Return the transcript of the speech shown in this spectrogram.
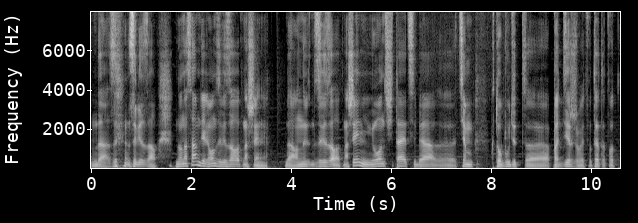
да, завязал. Но на самом деле он завязал отношения. Да, он завязал отношения, и он считает себя э, тем, кто будет э, поддерживать вот этот вот...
